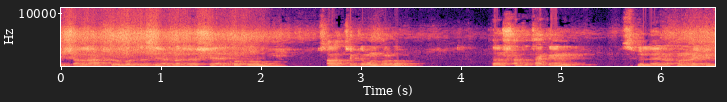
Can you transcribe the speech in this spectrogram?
ইনশাল্লাহ শুরু করতেছি আপনার সাথে শেয়ার করব। সালাদটা কেমন হলো? তো সাথে থাকেন। বিসমিল্লাহ রহমান রহিম।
